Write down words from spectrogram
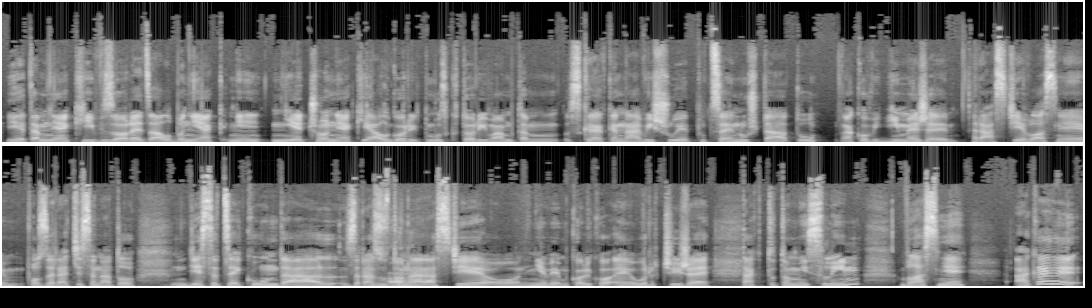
je tam nejaký vzorec alebo nejak, nie, niečo, nejaký algoritmus, ktorý vám tam skrátka navyšuje tú cenu štátu. Ako vidíme, že rastie vlastne, pozeráte sa na to 10 sekúnd a zrazu to ano. narastie o neviem koľko eur, čiže takto to myslím. Vlastne Aká je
